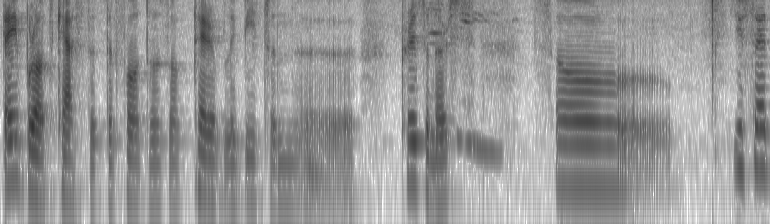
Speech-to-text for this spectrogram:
they broadcasted the photos of terribly beaten uh, prisoners. So You said,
